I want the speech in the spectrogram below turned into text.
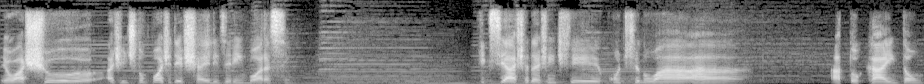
eu acho. A gente não pode deixar eles irem embora assim. O que, que você acha da gente continuar a, a tocar então?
